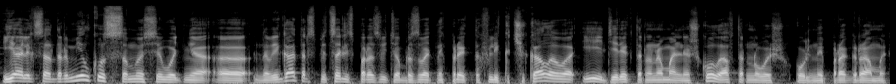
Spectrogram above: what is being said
Я Александр Милкус, со мной сегодня э, навигатор, специалист по развитию образовательных проектов Лика Чекалова и директор нормальной школы, автор новой школьной программы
